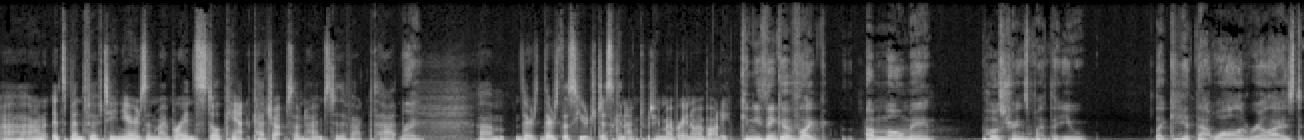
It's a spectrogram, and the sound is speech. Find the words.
uh, it's been 15 years and my brain still can't catch up sometimes to the fact that Right. um, there's, there's this huge disconnect between my brain and my body. Can you think of like a moment post transplant that you like hit that wall and realized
